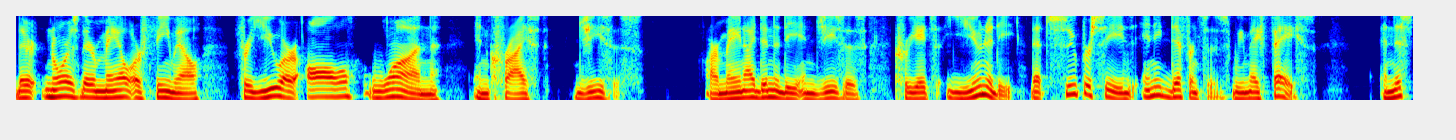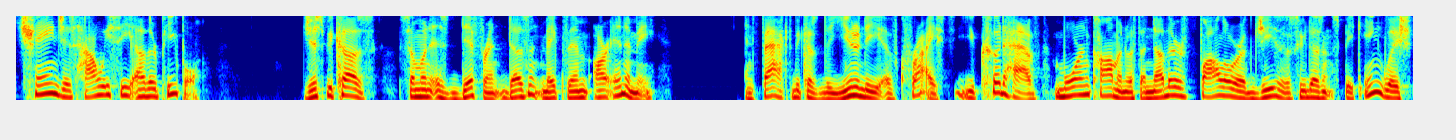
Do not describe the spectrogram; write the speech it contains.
there, nor is there male or female, for you are all one in Christ Jesus. Our main identity in Jesus creates unity that supersedes any differences we may face. And this changes how we see other people. Just because someone is different doesn't make them our enemy. In fact, because the unity of Christ, you could have more in common with another follower of Jesus who doesn't speak English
